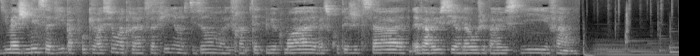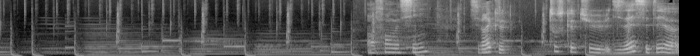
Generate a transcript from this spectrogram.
d'imaginer sa vie par procuration à travers sa fille en se disant elle fera peut-être mieux que moi, elle va se protéger de ça, elle va réussir là où j'ai pas réussi. Enfin. Enfant aussi, c'est vrai que tout ce que tu disais, c'était euh,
